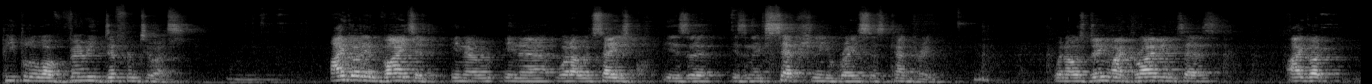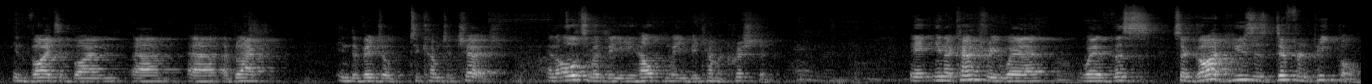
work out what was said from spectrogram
people who are very different to us. I got invited in a, in a what I would say is, is, a, is an exceptionally racist country. When I was doing my driving test, I got invited by um, uh, a black individual to come to church. And ultimately, he helped me become a Christian. In, in a country where, where this, so God uses different people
